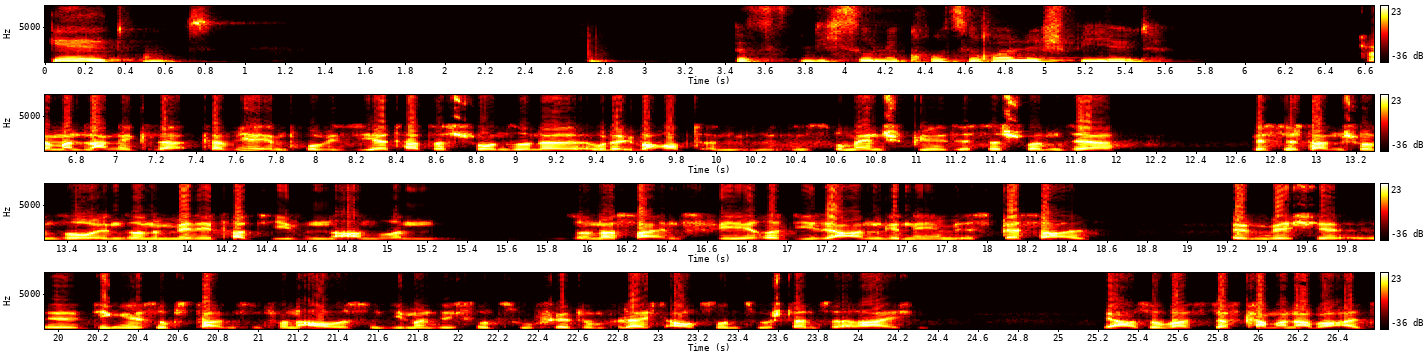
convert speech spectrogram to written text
Geld und das nicht so eine große Rolle spielt. Wenn man lange Klavier improvisiert, hat das schon so eine, oder überhaupt ein Instrument spielt, ist das schon sehr, ist es dann schon so in so einem meditativen, anderen, so einer Science-Sphäre, die sehr angenehm ist, besser als irgendwelche äh, Dinge, Substanzen von außen, die man sich so zuführt, um vielleicht auch so einen Zustand zu erreichen. Ja, sowas, das kann man aber als,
